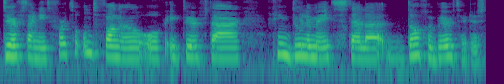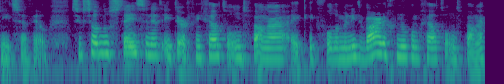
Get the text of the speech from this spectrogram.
durf daar niet voor te ontvangen. Of ik durf daar geen doelen mee te stellen. Dan gebeurt er dus niet zoveel. Dus ik zat nog steeds in het, ik durf geen geld te ontvangen. Ik, ik voelde me niet waardig genoeg om geld te ontvangen.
